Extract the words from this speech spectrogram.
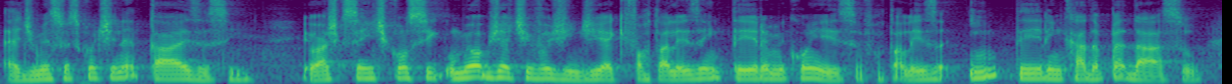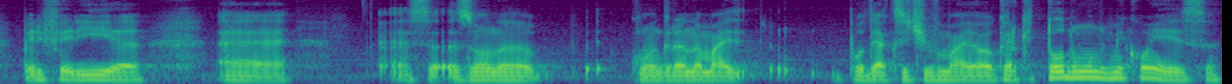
é, dimensões continentais, assim. Eu acho que se a gente conseguir. O meu objetivo hoje em dia é que Fortaleza inteira me conheça. Fortaleza inteira, em cada pedaço. Periferia, é, essa zona com a grana mais. poder aquisitivo maior. Eu quero que todo mundo me conheça.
